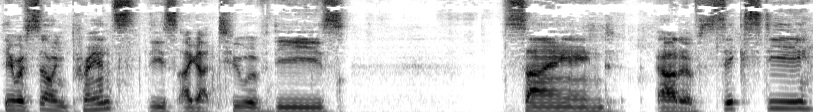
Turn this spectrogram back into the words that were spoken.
they were selling prints. These I got two of these signed out of 60.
